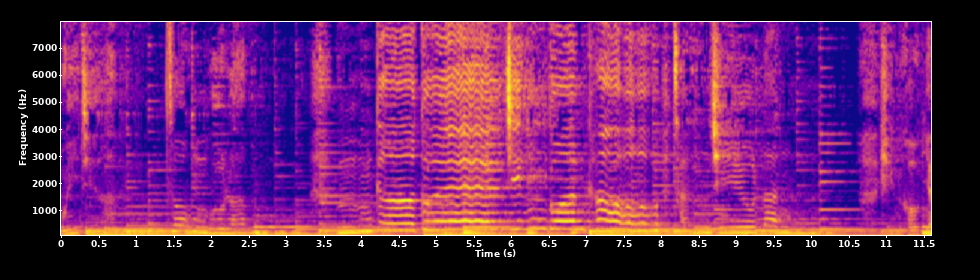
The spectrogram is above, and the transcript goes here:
每一暗总有人，不敢过情关口，亲像咱幸。福也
